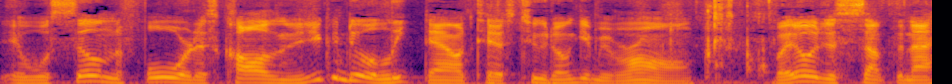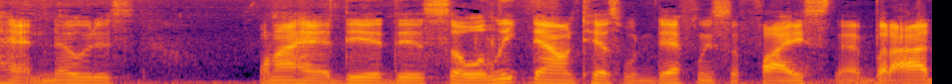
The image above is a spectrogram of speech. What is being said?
It was cylinder four that's causing. You can do a leak down test too. Don't get me wrong, but it was just something I had noticed when I had did this. So a leak down test would definitely suffice. But I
